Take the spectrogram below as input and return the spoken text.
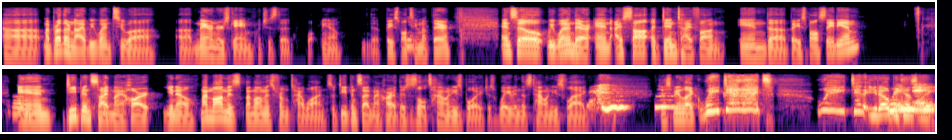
uh, my brother and I. We went to a, a Mariners game, which is the you know the baseball Yeah. team up there, and so we went in there and I saw a Din Tai Fung in the baseball stadium Oh. and deep inside my heart you know my mom is my mom is from taiwan. So deep inside my heart there's this little taiwanese boy just waving this taiwanese flag just being like we did it! We did it! You know We because like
